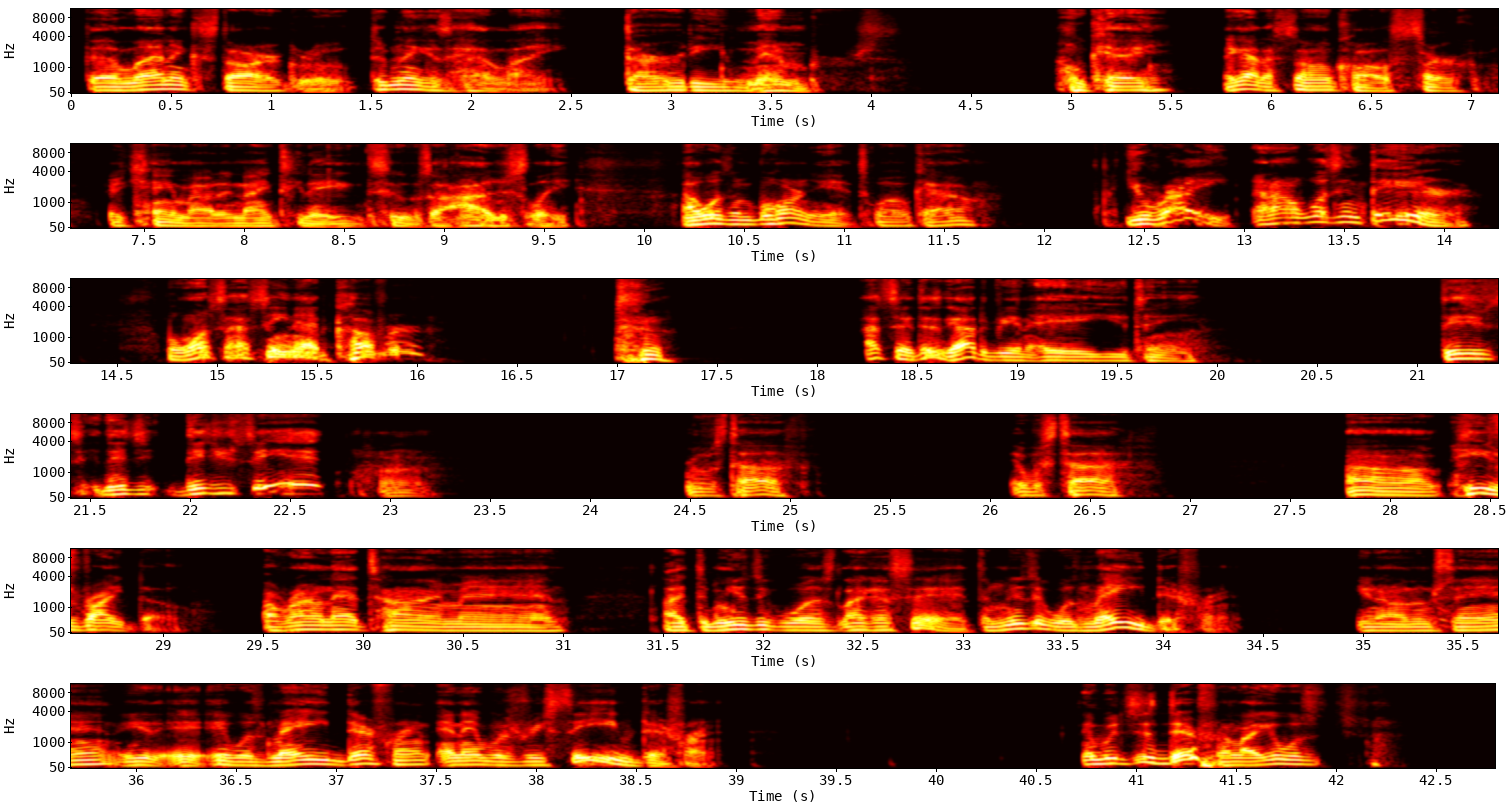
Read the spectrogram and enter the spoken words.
the Atlantic Starr Group, them niggas had like 30 members. Okay? They got a song called Circle. It came out in 1982. So obviously, I wasn't born yet, 12 Cal. You're right. And I wasn't there. But once I seen that cover, I said, this got to be an AAU team. Did you did you did you see it? Hmm. It was tough. It was tough. Um, he's right though. Around that time, man, like the music was, like I said, the music was made different. You know what I'm saying? It, it, it was made different and it was received different. It was just different. Like it was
